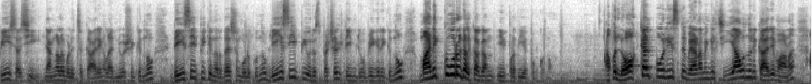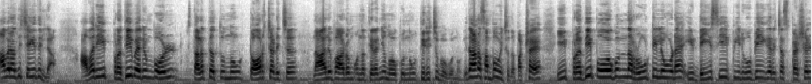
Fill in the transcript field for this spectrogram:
പി ശശി ഞങ്ങളെ വിളിച്ച് കാര്യങ്ങൾ അന്വേഷിക്കുന്നു. ഡി സി പിക്ക് നിർദ്ദേശം കൊടുക്കുന്നു. ഡി സി പി ഒരു സ്പെഷ്യൽ ടീം രൂപീകരിക്കുന്നു. മണിക്കൂറുകൾക്കകം ഈ പ്രതിയെ പൊക്കുന്നു. അപ്പോൾ ലോക്കൽ പോലീസിന് വേണമെങ്കിൽ ചെയ്യാവുന്ന ഒരു കാര്യമാണ്. അവരത് ചെയ്തില്ല. അവർ ഈ പ്രതി വരുമ്പോൾ സ്ഥലത്തെത്തുന്നു ടോർച്ചടിച്ച് നാലുപാടും ഒന്ന് തിരഞ്ഞു നോക്കുന്നു തിരിച്ചു പോകുന്നു. ഇതാണ് സംഭവിച്ചത്. പക്ഷേ ഈ പ്രതി പോകുന്ന റൂട്ടിലൂടെ ഈ ഡി സി പി രൂപീകരിച്ച സ്പെഷ്യൽ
